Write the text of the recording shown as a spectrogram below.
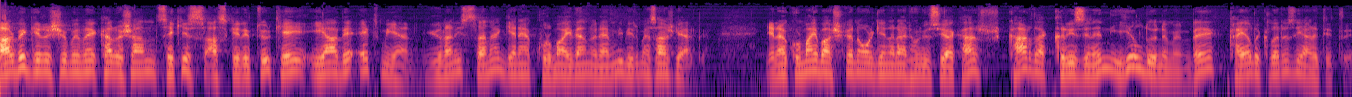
Darbe girişimine karışan 8 askeri Türkiye'ye iade etmeyen Yunanistan'a Genelkurmay'dan önemli bir mesaj geldi. Genelkurmay Başkanı Orgeneral Hulusi Akar, Kardak krizinin yıl dönümünde kayalıkları ziyaret etti.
